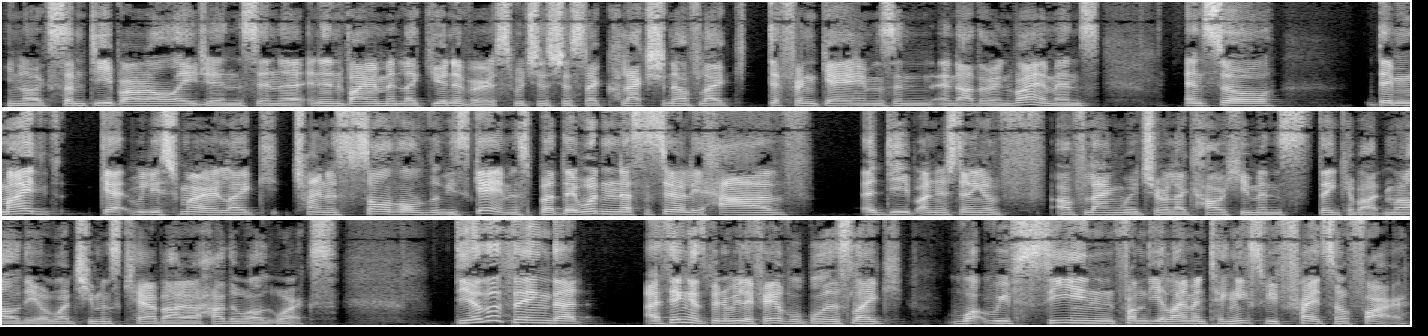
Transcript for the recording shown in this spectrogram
you know, like some deep RL agents in, a, an environment like Universe, which is just a collection of like different games and, and other environments. And so they might get really smart, like trying to solve all of these games, but they wouldn't necessarily have a deep understanding of of language or like how humans think about morality or what humans care about or how the world works. The other thing that I think has been really favorable is like what we've seen from the alignment techniques we've tried so far.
